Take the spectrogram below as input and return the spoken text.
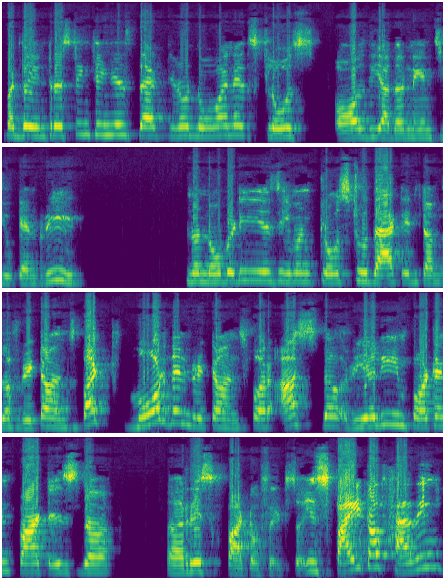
but the interesting thing is that you know no one has closed all the other names you can read no nobody is even close to that in terms of returns but more than returns for us the really important part is the uh, risk part of it so in spite of having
